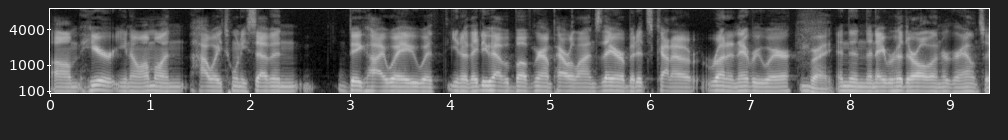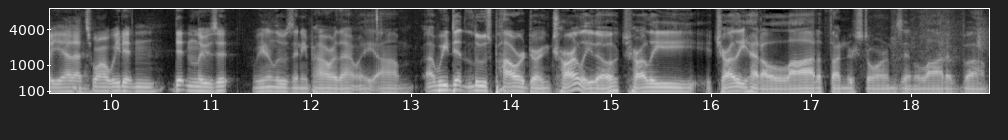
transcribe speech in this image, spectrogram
Um, here, you know, I'm on Highway 27, big highway with, you know, they do have above ground power lines there, but it's kind of running everywhere. Right. And then the neighborhood, they're all underground. So yeah, that's why we didn't didn't lose it. We didn't lose any power that way. Um, uh, we did lose power during Charley though. Charley Charley had a lot of thunderstorms and a lot of um,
